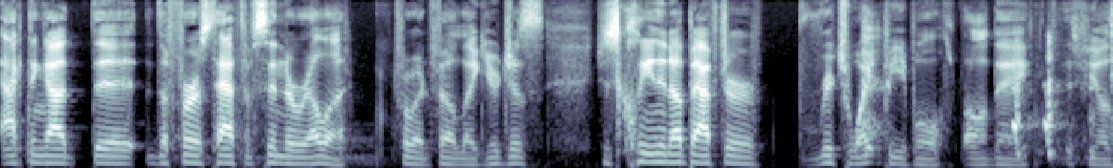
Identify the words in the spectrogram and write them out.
acting out the the first half of cinderella for what it felt like. You're just just cleaning up after rich white people all day. It feels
